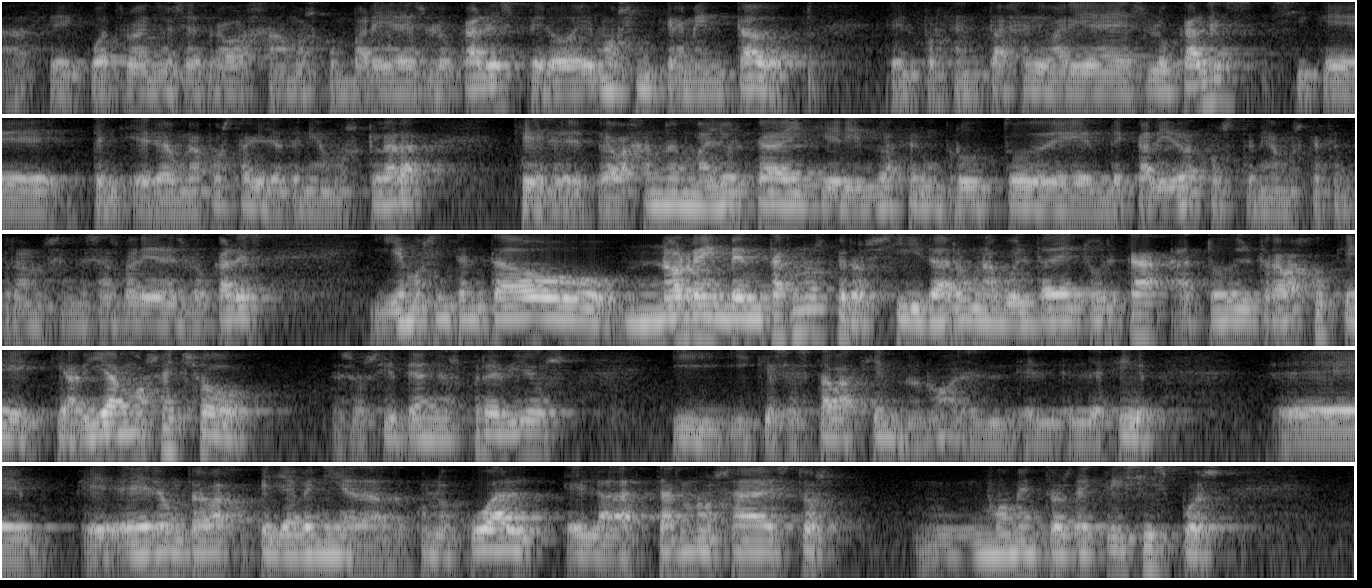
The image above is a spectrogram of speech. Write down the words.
hace cuatro años ya trabajábamos con variedades locales, pero hemos incrementado el porcentaje de variedades locales, sí que era una apuesta que ya teníamos clara, que eh, trabajando en Mallorca y queriendo hacer un producto de, de calidad, pues teníamos que centrarnos en esas variedades locales y hemos intentado no reinventarnos, pero sí dar una vuelta de tuerca a todo el trabajo que, que habíamos hecho esos siete años previos y, que se estaba haciendo. ¿no? El, decir, eh, era un trabajo que ya venía dado, con lo cual el adaptarnos a estos momentos de crisis, pues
